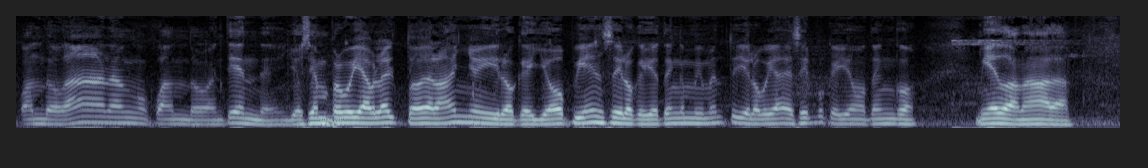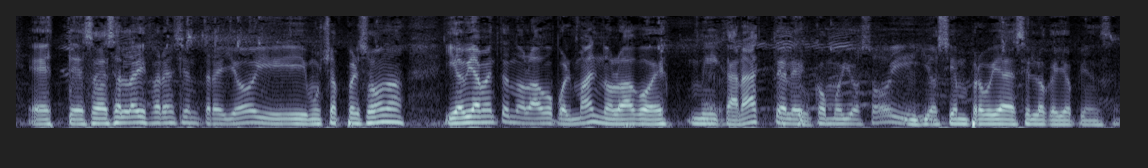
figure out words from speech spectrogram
Cuando ganan o cuando, ¿entiendes? Yo siempre voy a hablar todo el año y lo que yo pienso y lo que yo tengo en mi mente, yo lo voy a decir porque yo no tengo miedo a nada. Este, eso esa es la diferencia entre yo y, y muchas personas. Y obviamente no lo hago por mal, no lo hago, es mi carácter, es como yo soy y yo siempre voy a decir lo que yo pienso.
